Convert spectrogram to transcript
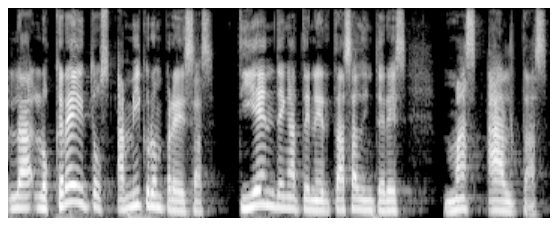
los créditos a microempresas tienden a tener tasas de interés más altas.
